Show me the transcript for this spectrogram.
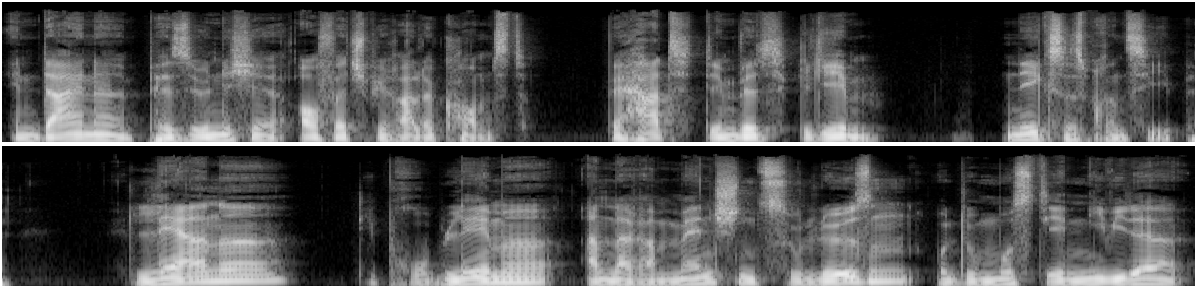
in deine persönliche Aufwärtsspirale kommst. Wer hat, dem wird gegeben. Nächstes Prinzip. Lerne die Probleme anderer Menschen zu lösen und du musst dir nie wieder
